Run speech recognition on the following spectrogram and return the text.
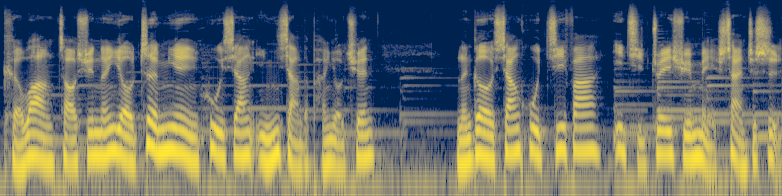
渴望找寻能有正面互相影响的朋友圈，能够相互激发，一起追寻美善之事。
